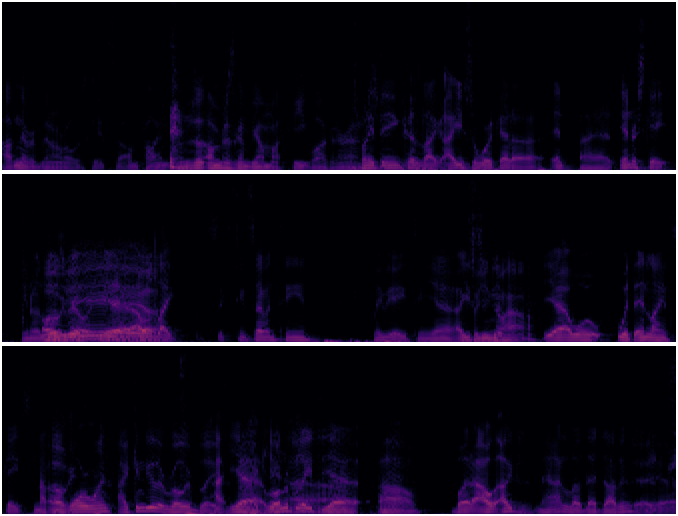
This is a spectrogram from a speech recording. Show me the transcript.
I've never been on roller skates, so I'm probably I'm just, I'm just gonna be on my feet walking around. It's funny thing because like I used to work at a in, uh, at you know, in Oh, yeah, Lewisville. yeah, yeah, I was like 16, 17, maybe 18. Yeah, I used so to you know how Yeah, well, with inline skates, not the Okay. four ones. I can do the rollerblades. I, yeah, rollerblades. uh, yeah. yeah. Um, but I, I just man, I love that job. It was Yeah, just yeah.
